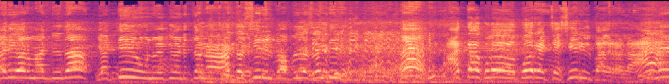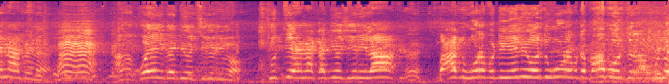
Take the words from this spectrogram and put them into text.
கடிகாரம் மாட்டினதா என் டிவி ஒன்று வைக்க வேண்டியது நான் ஆத்த சீரியல் பாப்பல சந்தி ஆத்தா கூட போர் அடிச்ச சீரியல் பாக்குறாளா என்ன பண்ண. அங்க கோயில் கட்டி வச்சுக்கிறீங்க சுத்தி என்ன கட்டி வச்சுக்கிறீங்களா? பாட்டு ஊறப்பட்டு எலி வருது ஊறப்பட்ட பாம்பு வருதுடா உள்ள.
